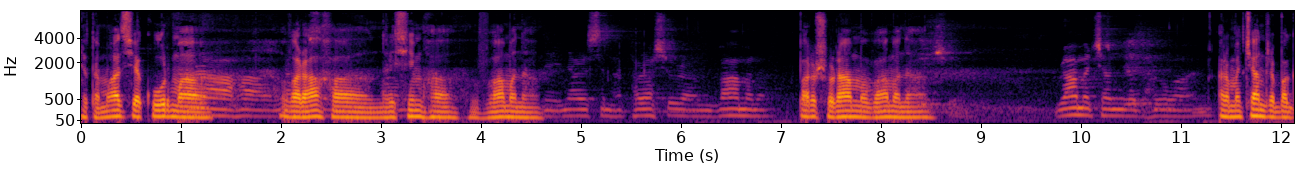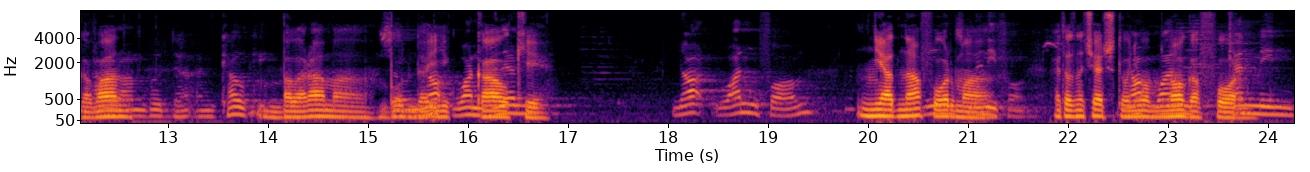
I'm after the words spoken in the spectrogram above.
это Мадья, Курма, Вараха, Нарисимха, Вамана, Парашурама, Вамана, Рамачандра Бхагаван. Баларама, Будда и Калки. Не одна форма. Это означает, что у него много форм.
